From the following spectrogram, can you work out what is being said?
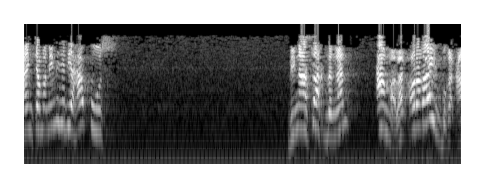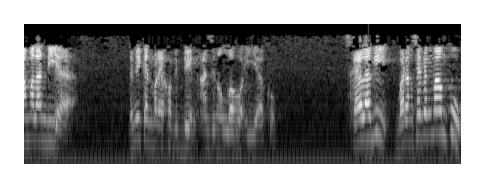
ancaman ini jadi hapus. Dinasak dengan amalan orang lain bukan amalan dia. Demikian para ikhwatiddin, azinallahu wa iyyakum. Sekali lagi, barang siapa yang mampu,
